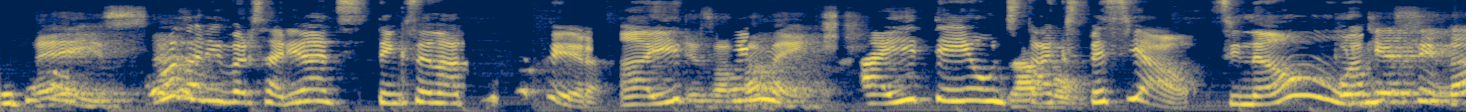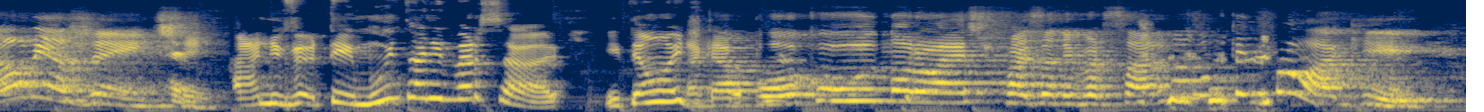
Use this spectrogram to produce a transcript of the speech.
Então, é isso. Os aniversariantes tem que ser na quinta-feira. Aí Exatamente. Tem, aí tem um destaque bom. especial. Senão. Porque é- senão, minha gente, aniver- tem muito aniversário. Então daqui a pouco o Noroeste faz aniversário, nós ter que falar aqui.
